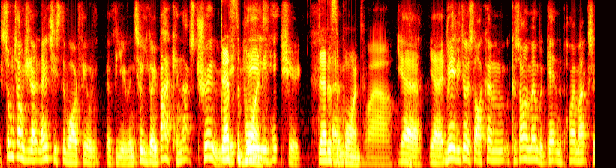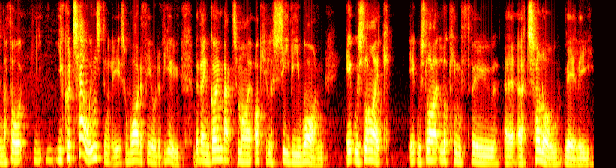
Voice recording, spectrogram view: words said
sometimes you don't notice the wide field of- of view until you go back, and that's true. That's it the point. really hits you. That is the um, point. Wow. Yeah, yeah, it really does. Like, um, because I remember getting the Pimax, and I thought y- you could tell instantly it's a wider field of view. But then going back to my Oculus CV1, it was like it was like looking through a, a tunnel, really,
